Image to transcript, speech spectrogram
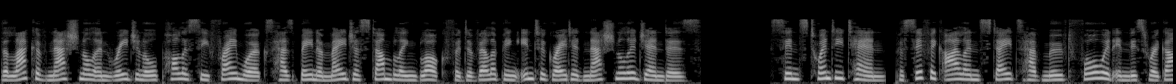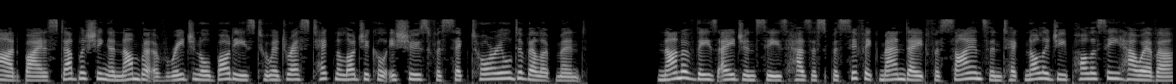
The lack of national and regional policy frameworks has been a major stumbling block for developing integrated national agendas. Since 2010, Pacific Island states have moved forward in this regard by establishing a number of regional bodies to address technological issues for sectorial development. None of these agencies has a specific mandate for science and technology policy however.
